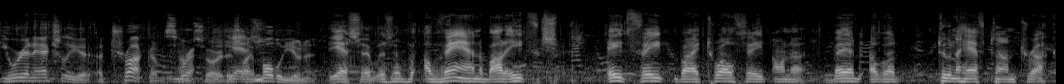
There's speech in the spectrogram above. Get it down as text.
You were in actually a, a truck of some right. sort. It's yes. like a mobile unit. Yes, it was a, a van about eight eight feet by 12 feet on a bed of a two and a half ton truck,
